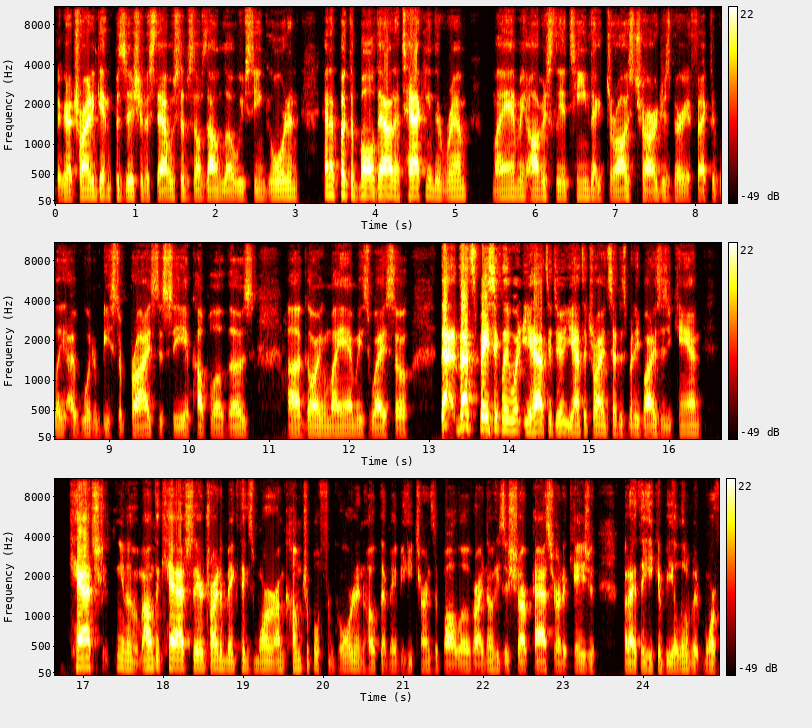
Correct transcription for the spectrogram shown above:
They're going to try to get in position, establish themselves down low. We've seen Gordon kind of put the ball down, attacking the rim. Miami, obviously, a team that draws charges very effectively. I wouldn't be surprised to see a couple of those uh, going Miami's way. So that that's basically what you have to do. You have to try and set as many bodies as you can catch, you know, on the catch there, try to make things more uncomfortable for Gordon. Hope that maybe he turns the ball over. I know he's a sharp passer on occasion, but I think he could be a little bit more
